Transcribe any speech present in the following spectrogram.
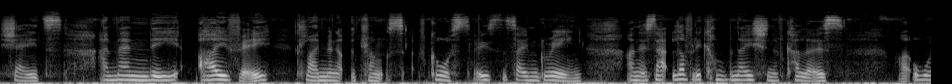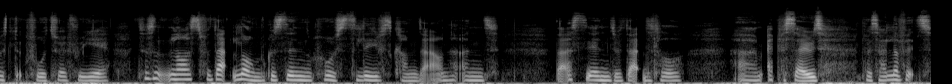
shades, and then the ivy climbing up the trunks, of course, is the same green, and it's that lovely combination of colours. I always look forward to every year. It doesn't last for that long because then, of course, the leaves come down, and that's the end of that little um, episode. But I love it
